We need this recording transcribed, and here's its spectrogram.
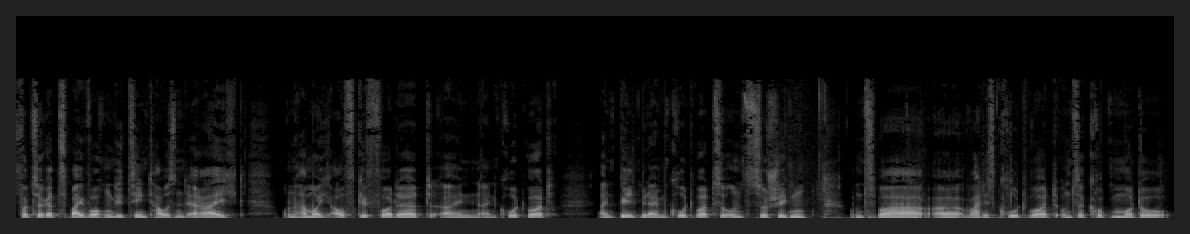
vor circa zwei Wochen die 10.000 erreicht und haben euch aufgefordert, ein, ein Codewort, ein Bild mit einem Codewort zu uns zu schicken. Und zwar äh, war das Codewort unser Gruppenmotto,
